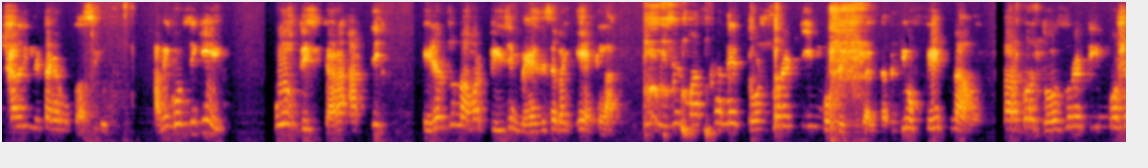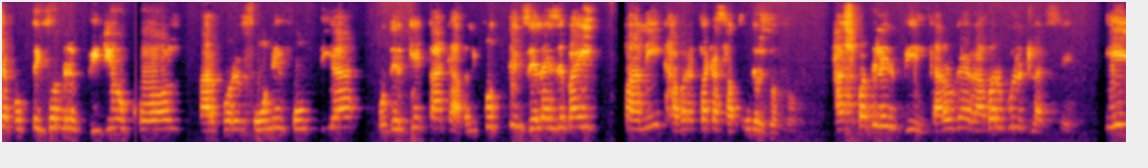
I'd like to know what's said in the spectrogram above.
সাড়ে তিন লাখ টাকার মতো আসছিল আমি করছি কি পোস্ট দিছি যারা আর্থিক এটার জন্য আমার পেজে মেসেজ দিছে ভাই এক লাখ। মাঝখানে দশ জনের টিম বসেছি ভাই তাতে কেউ ফেক না হয়। তারপরে দশ জনের টিম বসে প্রত্যেক জনের ভিডিও কল তারপরে ফোনে ফোন দিয়া ওদেরকে টাকা মানে প্রত্যেক জেলায় যে ভাই পানি খাবারের টাকা ছাত্রদের জন্য। হাসপাতালের বিল কারও গায়ে রাবার বুলেট লাগছে এই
